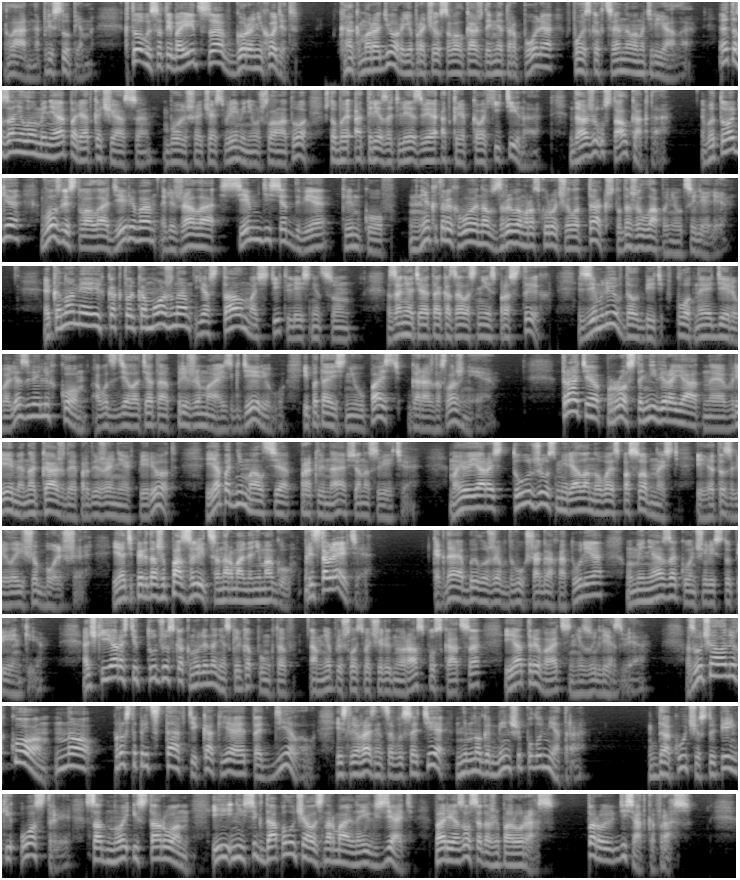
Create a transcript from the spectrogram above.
Ладно, приступим. Кто высоты боится, в горы не ходит. Как мародер я прочесывал каждый метр поля в поисках ценного материала. Это заняло у меня порядка часа. Большая часть времени ушла на то, чтобы отрезать лезвие от крепкого хитина. Даже устал как-то. В итоге возле ствола дерева лежало 72 клинков. Некоторых воинов взрывом раскурочило так, что даже лапы не уцелели. Экономия их как только можно, я стал мастить лестницу. Занятие это оказалось не из простых. Земли вдолбить в плотное дерево лезвие легко, а вот сделать это, прижимаясь к дереву и пытаясь не упасть, гораздо сложнее. Тратя просто невероятное время на каждое продвижение вперед, я поднимался, проклиная все на свете. Мою ярость тут же усмиряла новая способность, и это злило еще больше – я теперь даже позлиться нормально не могу. Представляете? Когда я был уже в двух шагах от улья, у меня закончились ступеньки. Очки ярости тут же скакнули на несколько пунктов, а мне пришлось в очередной раз спускаться и отрывать снизу лезвие. Звучало легко, но просто представьте, как я это делал, если разница в высоте немного меньше полуметра. До кучи ступеньки острые, с одной из сторон, и не всегда получалось нормально их взять. Порезался даже пару раз. Пару десятков раз.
